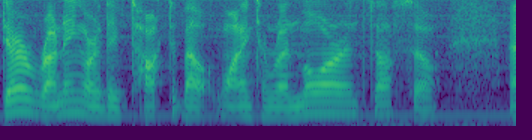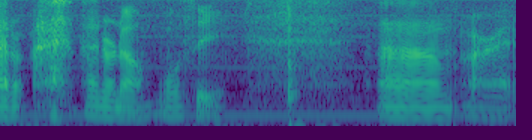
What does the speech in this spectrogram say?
they're running or they've talked about wanting to run more and stuff. So I don't, I don't know. We'll see. Um, all right.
